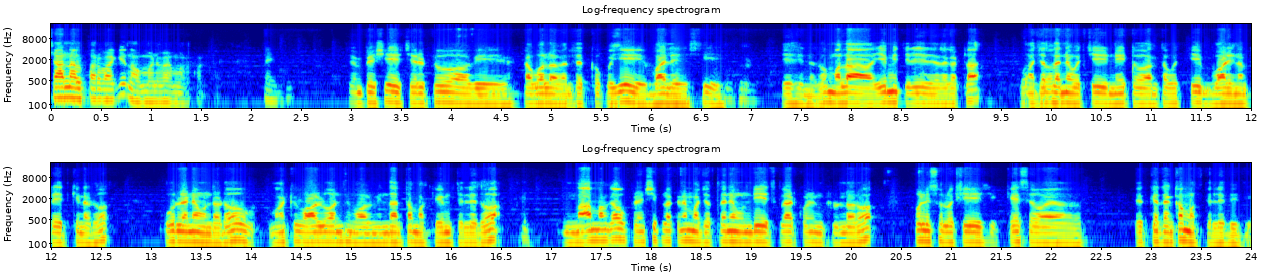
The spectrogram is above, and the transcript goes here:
ಚಾನಲ್ ಪರವಾಗಿ ನಾವು ಮನವಿ ಮಾಡ್ಕೊಡ್ತೀವಿ. ಥ್ಯಾಂಕ್ ಯು ಅವಿ ಟವಲ್ ಅವೆಂತ టవల్ అవి ಹೋಗಿ ఎత్తుకుపోయి ಸಿ వేసి చేసినారు మళ్ళీ ఏమీ మా వచ్చి నీటు అంతా వచ్చి బాడీని అంతా ఎత్తికినాడు ఊర్లోనే ఉన్నాడు మాకు వాళ్ళు అని వాళ్ళ మీద అంతా మాకేం తెలియదు. నార్మల్గా ఫ్రెండ్షిప్ లెక్కనే మా జట్లనే ఉండి ఎత్తులాడుకొని ఉంటున్నారు. పోలీసులు వచ్చి కేసు ఆ, ఎత్తికేదాకా మాకు తెలియదు ఇది.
